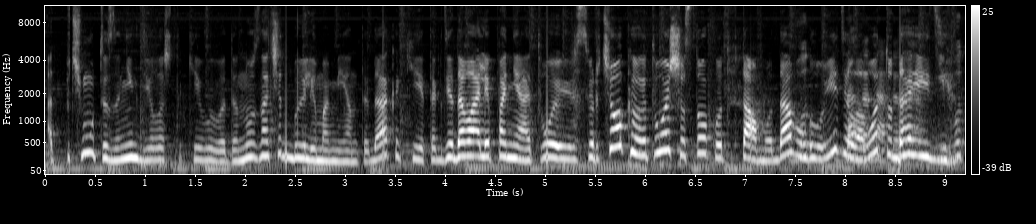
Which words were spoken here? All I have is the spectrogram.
А почему ты за них делаешь такие выводы? Ну, значит, были моменты, да, какие-то, где давали понять, твой сверчок, э, твой шесток вот там вот, да, в Вот, углу видела, да-да-да, вот туда да-да. и иди. Вот,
